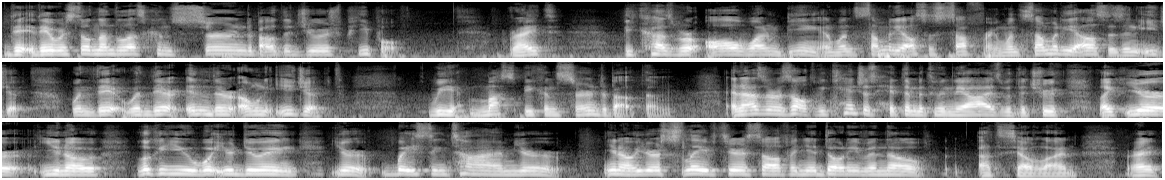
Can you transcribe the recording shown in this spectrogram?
they, they were still nonetheless concerned about the Jewish people, right? Because we're all one being. And when somebody else is suffering, when somebody else is in Egypt, when they when they're in their own Egypt, we must be concerned about them. And as a result, we can't just hit them between the eyes with the truth. Like you're, you know, look at you, what you're doing, you're wasting time, you're, you know, you're a slave to yourself and you don't even know. That's the line, right?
